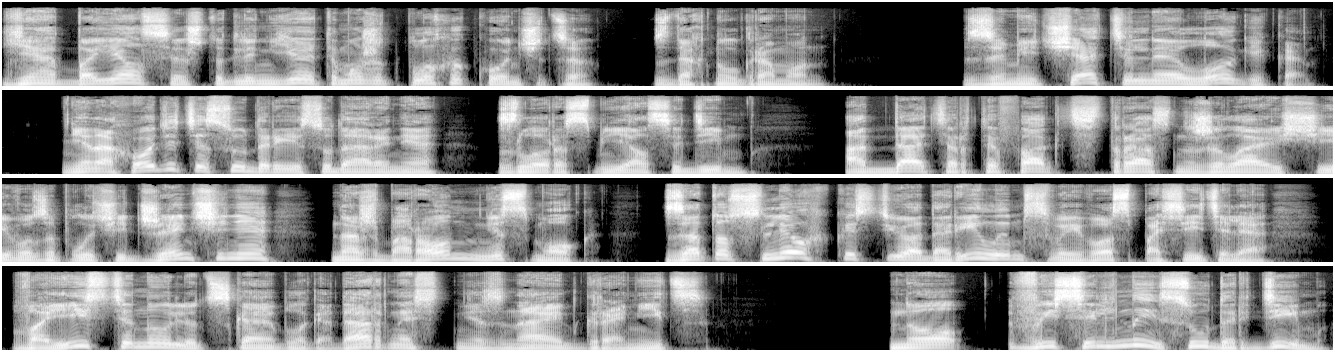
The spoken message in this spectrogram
«Я боялся, что для нее это может плохо кончиться», — вздохнул Грамон. «Замечательная логика. Не находите, судари и сударыня?» зло рассмеялся Дим. Отдать артефакт страстно желающей его заполучить женщине наш барон не смог. Зато с легкостью одарил им своего спасителя. Воистину, людская благодарность не знает границ. «Но вы сильны, сударь Дим»,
